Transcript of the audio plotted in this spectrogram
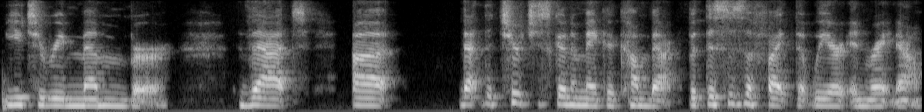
you to remember that uh, that the church is going to make a comeback. But this is the fight that we are in right now.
